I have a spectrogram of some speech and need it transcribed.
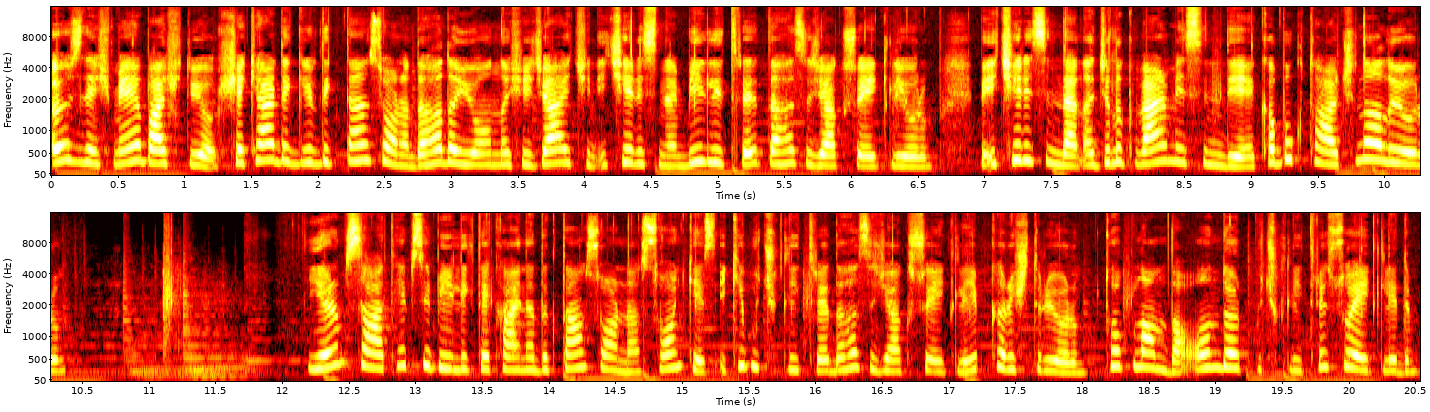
Özleşmeye başlıyor. Şeker de girdikten sonra daha da yoğunlaşacağı için içerisine 1 litre daha sıcak su ekliyorum ve içerisinden acılık vermesin diye kabuk tarçını alıyorum. Yarım saat hepsi birlikte kaynadıktan sonra son kez 2,5 litre daha sıcak su ekleyip karıştırıyorum. Toplamda 14,5 litre su ekledim.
